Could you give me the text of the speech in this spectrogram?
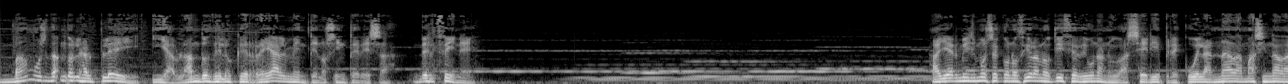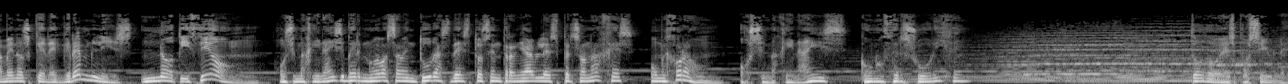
vamos dándole al play y hablando de lo que realmente nos interesa, del cine. Ayer mismo se conoció la noticia de una nueva serie precuela nada más y nada menos que de Gremlins. ¡Notición! ¿Os imagináis ver nuevas aventuras de estos entrañables personajes? O mejor aún, ¿os imagináis conocer su origen? Todo es posible.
